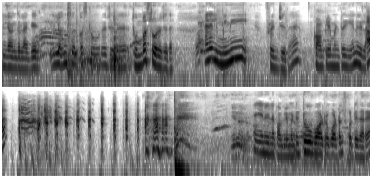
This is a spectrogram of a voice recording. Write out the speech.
ಇಲ್ಲೊಂದು ಲಗೇಜ್ ಇಲ್ಲೊಂದು ಸ್ವಲ್ಪ ಸ್ಟೋರೇಜ್ ಇದೆ. ತುಂಬ ಸ್ಟೋರೇಜ್ ಇದೆ. ಆ್ಯಂಡ್ ಇಲ್ಲಿ ಮಿನಿ ಫ್ರಿಡ್ಜ್ ಇದೆ. ಕಾಂಪ್ಲಿಮೆಂಟ್ರಿ ಏನು ಇಲ್ಲ. ಏನೂ ಇಲ್ಲ. ಕಾಂಪ್ಲಿಮೆಂಟ್ರಿ. ಟೂ ವಾಟರ್ ಬಾಟಲ್ಸ್ ಕೊಟ್ಟಿದ್ದಾರೆ.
